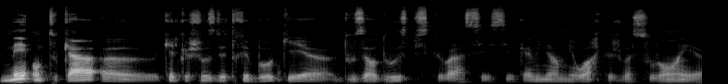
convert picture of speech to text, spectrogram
Mais en tout cas, euh, quelque chose de très beau qui est 12h12, euh, puisque voilà, c'est quand même une heure miroir que je vois souvent. Et, euh,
